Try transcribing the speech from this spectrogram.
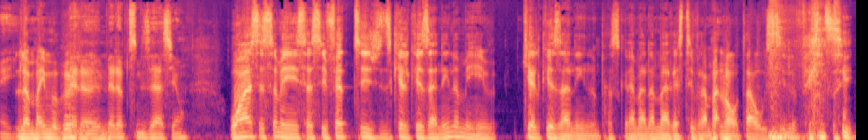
Hey, le même revenu. Belle, belle optimisation. Ouais, c'est ça, mais ça s'est fait, tu sais, je dis quelques années, là, mais quelques années, là, parce que la madame a resté vraiment longtemps aussi, là, fait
